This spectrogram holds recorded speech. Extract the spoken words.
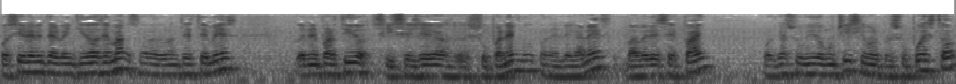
posiblemente el 22 de marzo, ahora durante este mes, en el partido, si se llega, suponemos, con el Leganés, va a haber ese Spy, porque ha subido muchísimo el presupuesto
